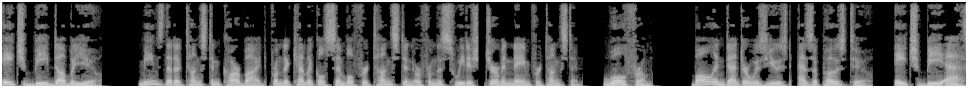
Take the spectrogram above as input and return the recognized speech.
HBW means that a tungsten carbide from the chemical symbol for tungsten or from the Swedish German name for tungsten wolfram Ball indenter was used, as opposed to HBS,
